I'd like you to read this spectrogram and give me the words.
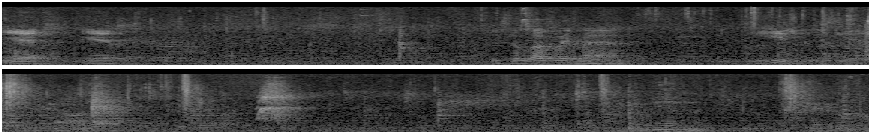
yes, yes. He's a lovely man. He is good, yes. Come in, get it over.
